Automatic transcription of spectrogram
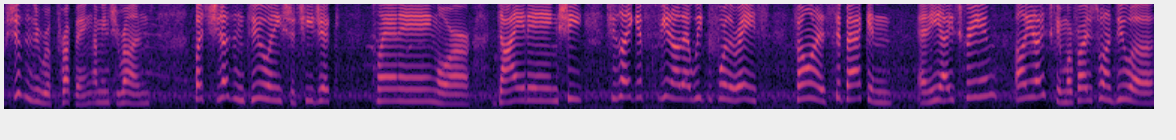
she doesn't do real prepping. I mean, she runs, but she doesn't do any strategic planning or dieting. She she's like if, you know, that week before the race, if I want to sit back and and eat ice cream, I'll eat ice cream. Or if I just want to do a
